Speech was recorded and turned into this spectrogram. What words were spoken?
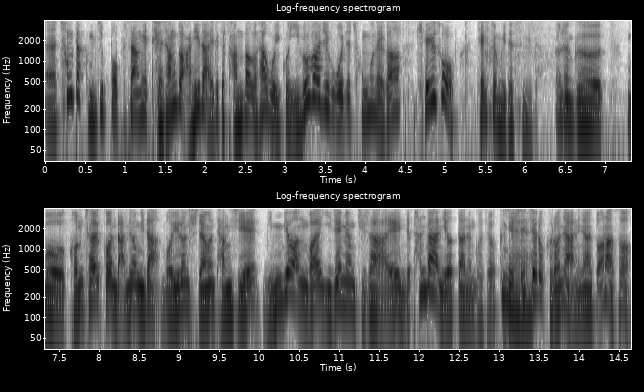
에, 청탁금지법상의 대상도 아니다 이렇게 반박을 하고 있고 이거 가지고 이제 청문회가 계속 쟁점이 됐습니다. 저는 그 뭐 검찰권 남용이다 뭐 이런 주장은 당시에 민변과 이재명 지사의 이제 판단이었다는 거죠. 근데 예. 실제로 그러냐 아니냐를 떠나서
